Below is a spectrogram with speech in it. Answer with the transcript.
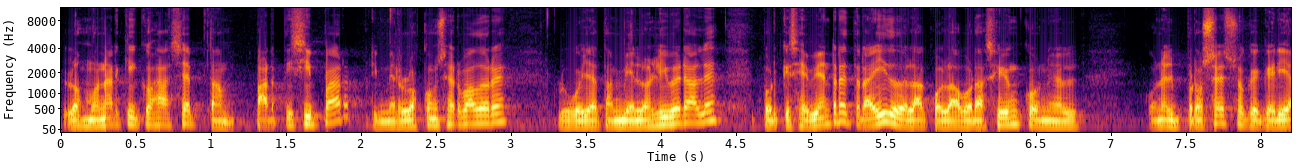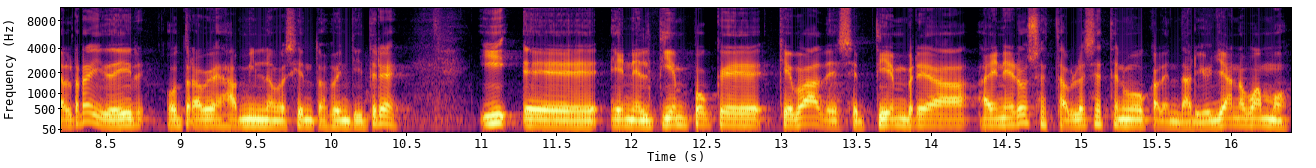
los monárquicos aceptan participar, primero los conservadores, luego ya también los liberales, porque se habían retraído de la colaboración con el, con el proceso que quería el rey de ir otra vez a 1923. Y eh, en el tiempo que, va de septiembre a, enero se establece este nuevo calendario. Ya no vamos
